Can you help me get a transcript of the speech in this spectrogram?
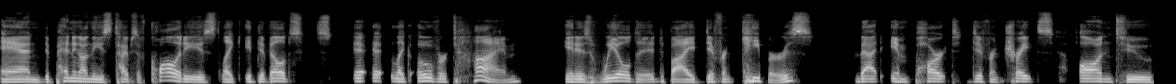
And depending on these types of qualities, like it develops s- eh, eh, like over time, it is wielded by different keepers that impart different traits onto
